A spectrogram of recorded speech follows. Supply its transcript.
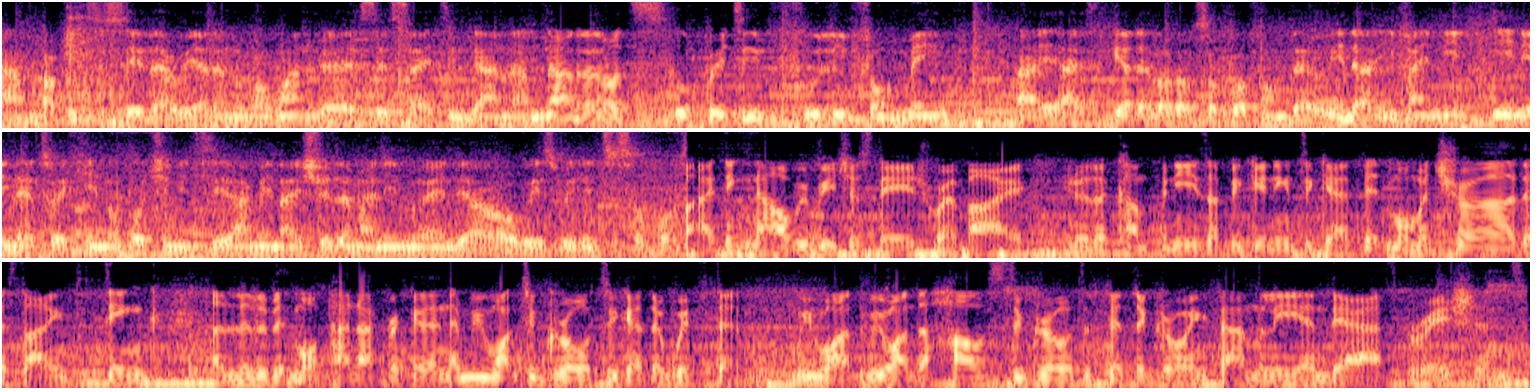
I'm happy to say that we are the number one real estate site in Ghana. Now that I'm not operating fully from Mink, I, I, get a lot of support from them. In that if I need any networking opportunity, I mean I show them an email and they are always willing to support. I think now we reach a stage whereby you know the companies are beginning to get a bit more mature, they're starting to think a little bit more Pan-African and we want to grow together with them. We want, we want the house to grow to fit the growing family and their aspirations.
